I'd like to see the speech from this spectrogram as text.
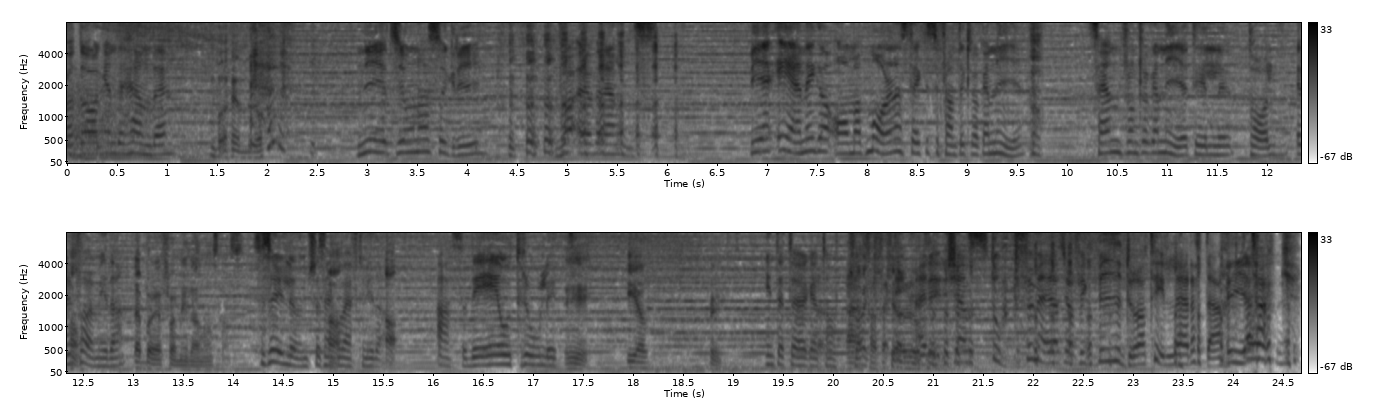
var dagen det hände. vad händer då? NyhetsJonas och Gry var överens. Vi är eniga om att morgonen sträcker sig fram till klockan nio. Sen från klockan nio till tolv är det förmiddag. Där börjar förmiddagen någonstans. Sen så är det lunch och sen Ja. kommer eftermiddag. Ja. Alltså det är otroligt. Det är helt sjukt. Inte ett öga torrt. Jag Tack Carro. Nej, det känns stort för mig att jag fick bidra till detta. Ja. Tack.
